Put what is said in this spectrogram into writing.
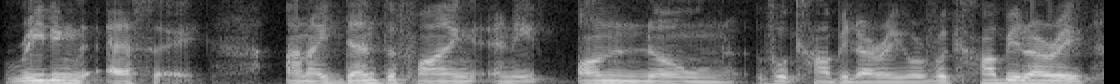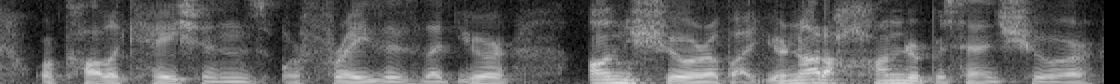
reading the essay, and identifying any unknown vocabulary or vocabulary or collocations or phrases that you're unsure about. You're not 100% sure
